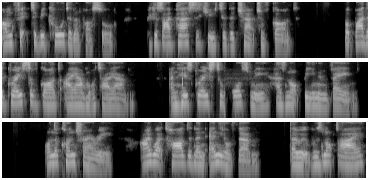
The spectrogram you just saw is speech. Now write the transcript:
unfit to be called an apostle, because I persecuted the church of God. But by the grace of God, I am what I am, and his grace towards me has not been in vain. On the contrary, I worked harder than any of them, though it was not I,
